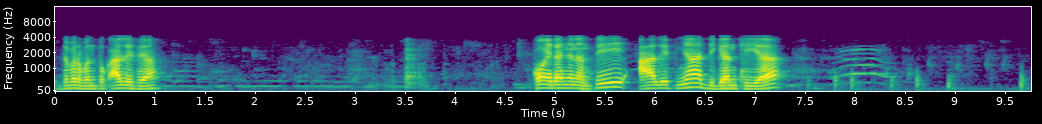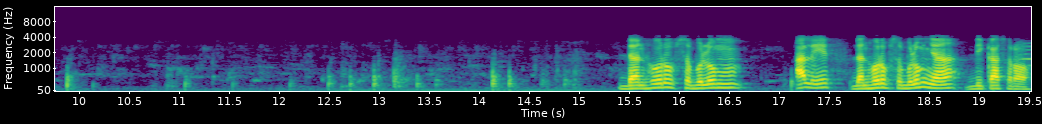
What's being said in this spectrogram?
Itu berbentuk alif ya. Koedahnya nanti alifnya diganti ya. Dan huruf sebelum alif dan huruf sebelumnya di kasroh.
